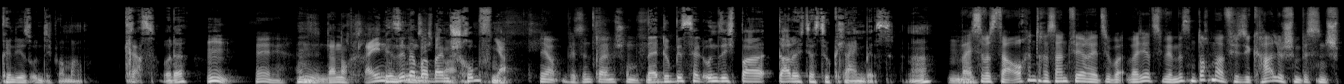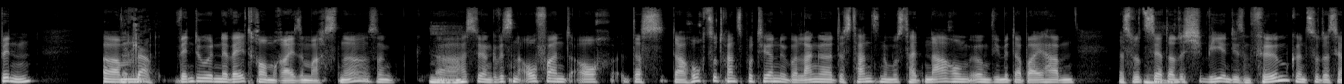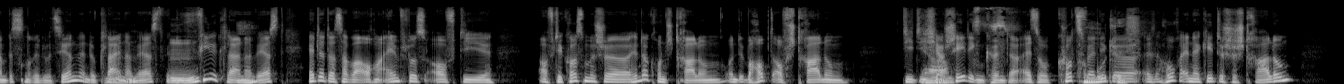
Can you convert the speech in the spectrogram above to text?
könnt ihr es unsichtbar machen. Krass, oder? Hm. Hey. Dann sind dann noch klein. Wir sind aber unsichtbar. beim Schrumpfen. Ja. Ja, wir sind beim Schrumpfen. Na, du bist halt unsichtbar dadurch, dass du klein bist. Ne? Weißt du, was da auch interessant wäre jetzt über, weil jetzt, wir müssen doch mal physikalisch ein bisschen spinnen. Ähm, Na klar. Wenn du eine Weltraumreise machst, ne, so, äh, hast du ja einen gewissen Aufwand, auch das da hoch zu transportieren über lange Distanzen. Du musst halt Nahrung irgendwie mit dabei haben. Das würdest du ja dadurch, wie in diesem Film, könntest du das ja ein bisschen reduzieren, wenn du kleiner wärst. Wenn du viel kleiner wärst, hätte das aber auch einen Einfluss auf die, auf die kosmische Hintergrundstrahlung und überhaupt auf Strahlung, die dich ja, Ja. schädigen könnte. Also kurzwellige, Vermutlich. äh, hochenergetische Strahlung,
